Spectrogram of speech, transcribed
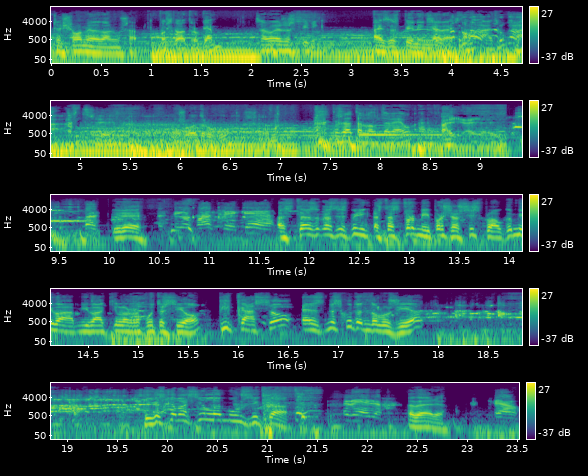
Això la meva dona ho sap. Vols que la truquem? Sembla que és spinning. Ah, és spinning, ara. Truca-la, truca-la. Sí, us la truco. Sí, home. Posat a l'altaveu, ara. Ai, ai, ai. Mire, Estic a classe, què? estàs a classe spinning. Estàs per mi, per això, sisplau, que m'hi va, m'hi va aquí la reputació. Picasso és nascut a Andalusia? Digues que baixi la música. A veure, A veure, Fel,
